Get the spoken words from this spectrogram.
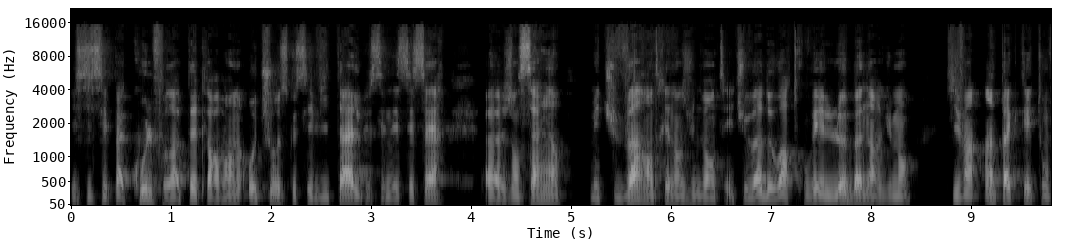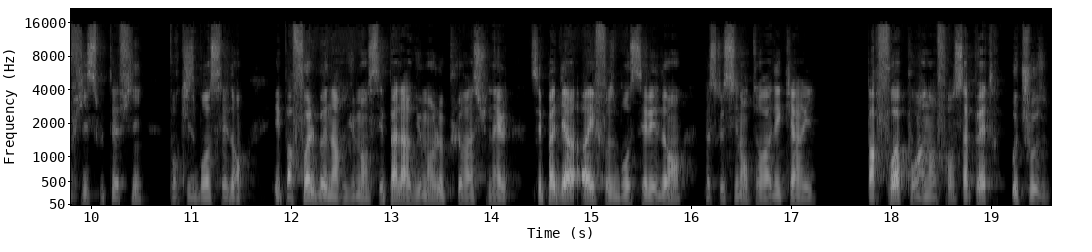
Et si c'est pas cool, il faudra peut-être leur vendre autre chose, que c'est vital, que c'est nécessaire. Euh, J'en sais rien. Mais tu vas rentrer dans une vente et tu vas devoir trouver le bon argument qui va impacter ton fils ou ta fille pour qu'il se brosse les dents. Et parfois, le bon argument, c'est pas l'argument le plus rationnel. C'est pas dire, ah, il faut se brosser les dents parce que sinon, tu auras des caries. Parfois, pour un enfant, ça peut être autre chose,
